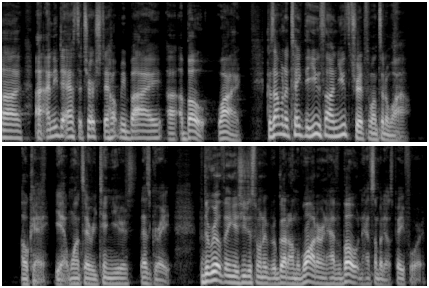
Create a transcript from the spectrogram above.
uh, I-, need to ask the church to help me buy uh, a boat. Why? Because I'm going to take the youth on youth trips once in a while. Okay, yeah, once every 10 years. That's great. But the real thing is you just want to go out on the water and have a boat and have somebody else pay for it.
